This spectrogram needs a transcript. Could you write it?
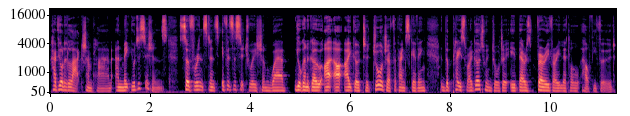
have your little action plan and make your decisions. So for instance, if it's a situation where you're going to go, I, I, I go to Georgia for Thanksgiving. The place where I go to in Georgia, it, there is very very little healthy food.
